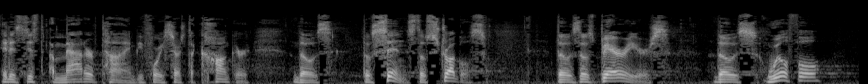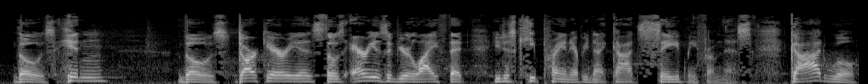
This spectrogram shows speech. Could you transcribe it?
It is just a matter of time before he starts to conquer those, those sins, those struggles those, those barriers, those willful, those hidden, those dark areas, those areas of your life that you just keep praying every night, God, save me from this. God will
